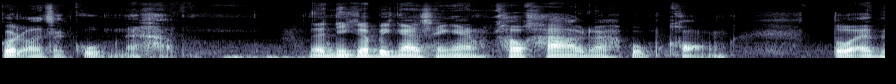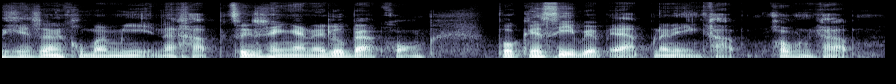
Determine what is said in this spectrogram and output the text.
กดออกจากกลุ่มนะครับและนี่ก็เป็นการใช้งานคร่าวๆนะครับผมของตัวแอปพลิเคชันคุมามินะครับซึ่งใช้งานในรูปแบบของ Progressive Web App นั่นเองครับ ขอบคุณครับ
